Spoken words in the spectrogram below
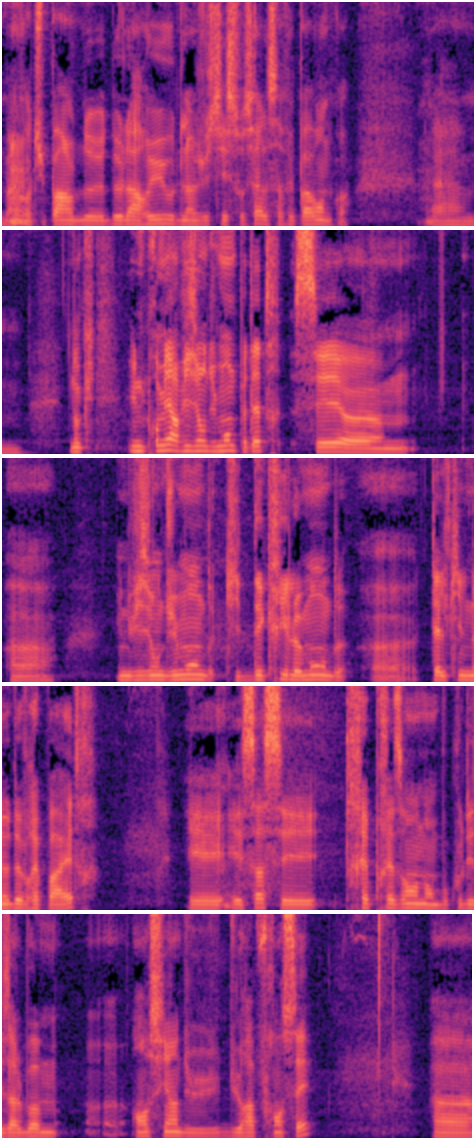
bah, hmm. quand tu parles de, de, la rue ou de l'injustice sociale, ça fait pas vendre quoi. Hmm. Euh, donc une première vision du monde peut-être c'est une vision du monde qui décrit le monde tel qu'il ne devrait pas être. Et, et ça c'est très présent dans beaucoup des albums anciens du, du rap français. Euh,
